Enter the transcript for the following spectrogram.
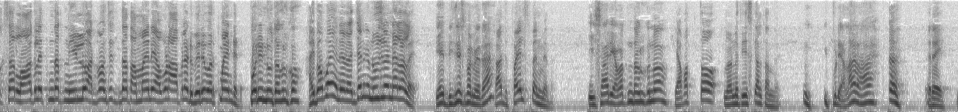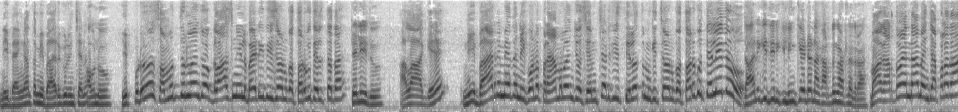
ఒకసారి లోకల్ ఎత్తిన తర్వాత నీళ్ళు అడ్వాన్స్ ఇచ్చిన తర్వాత అమ్మాయిని ఎవడు ఆపలేడు వెరీ వర్క్ మైండెడ్ పోనీ నువ్వు తగులుకో. హై బాబోయ్ నేను అర్జెంట్గా న్యూజిలాండ్ వెళ్ళాలి. ఏ బిజినెస్ పని మీద? కాదు ఫైల్స్ పెన్ మీద. ఈసారి ఎవరిని తగులుకున్నావు? ఎవత్తో నన్ను తీసుకెళ్తుంది. ఇప్పుడు ఎలా రా? రే నీ బెంగంతా మీ భార్య గురించేనా? అవును. ఇప్పుడు సముద్రంలోంచి ఒక గ్లాస్ నీళ్ళు బయటికి తీసావనుకో తరుగు తెలుస్తుందా తెలీదు. అలాగే నీ భార్య మీద నీకున్న ప్రేమలోంచి ఓ చెంచాడు తీసి తిలోత్తంకి ఇచ్చావనుకో తరుగు తెలీదు. దానికి దీనికి లింక్ ఏంటో నాకు అర్థం కావట్లేదురా. మాకు అర్థమైందా? మేము చెప్పలేదా?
